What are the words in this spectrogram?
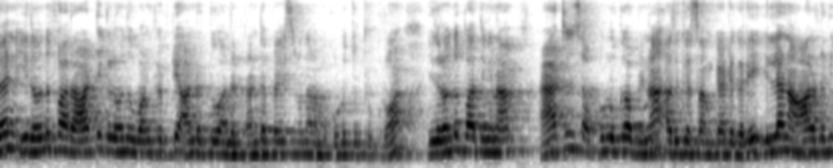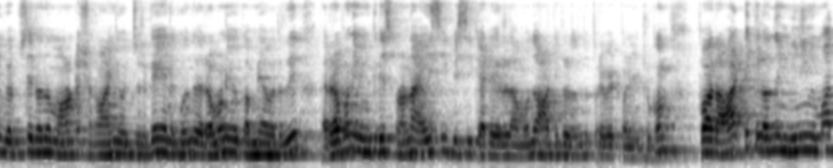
தென் இது வந்து ஃபார் ஆர்டிக்கல் வந்து one fifty and two hundred ரெண்டு ப்ரைஸ் வந்து நம்ம கொடுத்துட்ருக்குறோம் இதில் வந்து பார்த்தீங்கன்னா ஆட்சன்ஸ் அப்ரூவலுக்கு அப்படின்னா அதுக்கு சம் கேட்டகரி இல்லை நான் ஆல்ரெடி வெப்சைட் வந்து மானிட்டேஷன் வாங்கி வச்சுருக்கேன். எனக்கு வந்து ரெவன்யூ கம்மியாக வருது. ரெவன்யூ இன்க்ரீஸ் பண்ணோன்னா ஐசிபிசி கேட்டகரியில் நம்ம வந்து ஆர்டிக்கல் வந்து ப்ரொவைட் பண்ணிகிட்ருக்கோம் ஃபார் ஆர்டிக்கல் வந்து மினிமமாக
